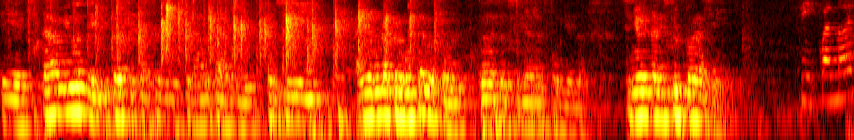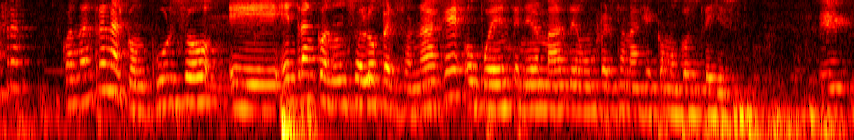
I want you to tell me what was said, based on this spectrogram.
Eh, aquí está, amigo, te invito a que pases de este lado para que, por si hay alguna pregunta, nos puedas auxiliar respondiendo. Señorita, disculpe, ahora sí. Sí, cuando entran, cuando entran al concurso, eh, ¿entran con un solo personaje o pueden tener más de un personaje como cosplayers? Eh,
